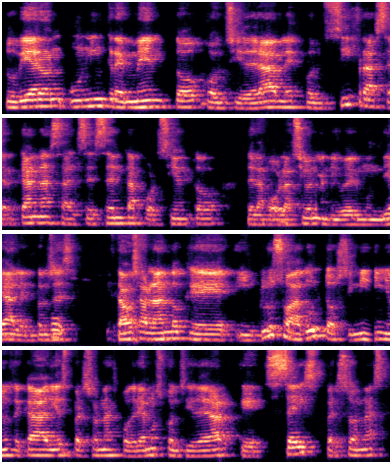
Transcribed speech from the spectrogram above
tuvieron un incremento considerable con cifras cercanas al 60% de la población a nivel mundial. Entonces, estamos hablando que incluso adultos y niños de cada 10 personas podríamos considerar que 6 personas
